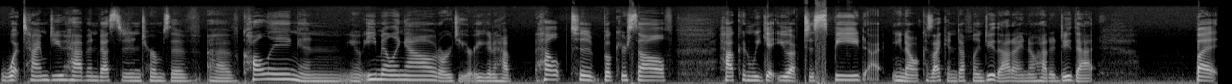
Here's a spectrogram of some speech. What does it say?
what time do you have invested in terms of, of calling and you know emailing out? Or do you, are you going to have help to book yourself? How can we get you up to speed? You know because i can definitely do that. I know how to do that. But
